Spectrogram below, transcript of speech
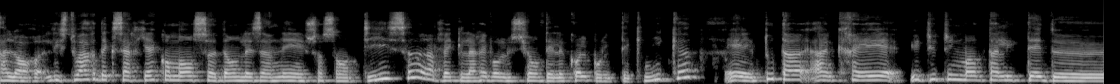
Alors, l'histoire d'Exarchia commence dans les années 70 avec la révolution de l'école polytechnique et tout a, créé toute une mentalité de,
